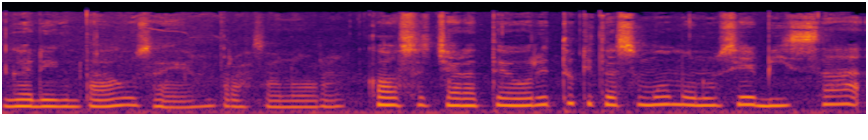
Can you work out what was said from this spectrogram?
Nggak ada yang tahu sayang perasaan orang. Kalau secara teori tuh kita semua manusia bisa.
